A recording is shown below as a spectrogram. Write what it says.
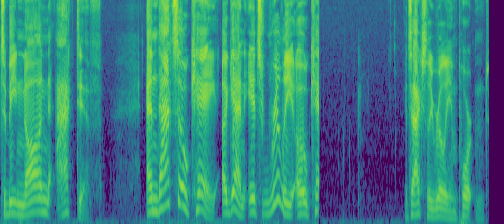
to be non active. And that's okay. Again, it's really okay. It's actually really important.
